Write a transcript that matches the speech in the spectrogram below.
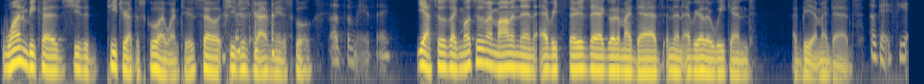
one because she's a teacher at the school I went to, so she just drive me to school. That's amazing. Yeah, so it was like mostly with my mom, and then every Thursday I go to my dad's, and then every other weekend I'd be at my dad's. Okay, see,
